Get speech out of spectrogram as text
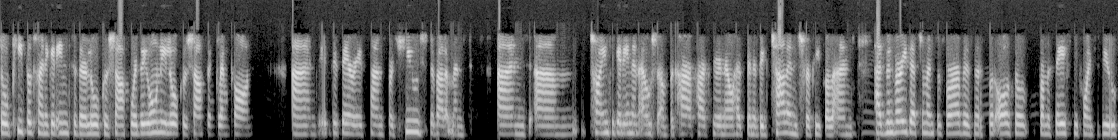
so people trying to get into their local shop, we're the only local shop in Glounthaune, and it, this area is planned for huge development. And um, trying to get in and out of the car park here now has been a big challenge for people and has been very detrimental for our business, but also from a safety point of view,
